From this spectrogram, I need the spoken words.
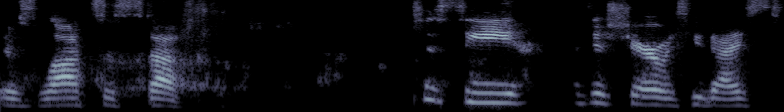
there's lots of stuff to see and to share with you guys.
